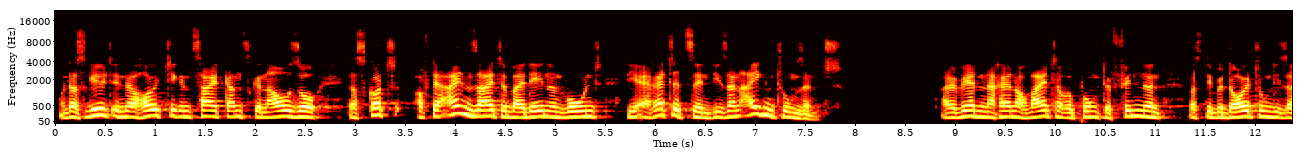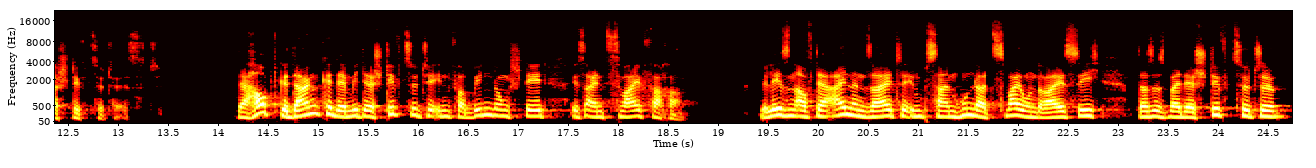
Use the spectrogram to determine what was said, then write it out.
Und das gilt in der heutigen Zeit ganz genauso, dass Gott auf der einen Seite bei denen wohnt, die errettet sind, die sein Eigentum sind. Aber wir werden nachher noch weitere Punkte finden, was die Bedeutung dieser Stiftshütte ist. Der Hauptgedanke, der mit der Stiftshütte in Verbindung steht, ist ein zweifacher. Wir lesen auf der einen Seite im Psalm 132, dass es bei der Stiftshütte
